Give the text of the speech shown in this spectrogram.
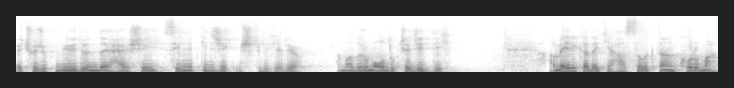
ve çocuk büyüdüğünde her şey silinip gidecekmiş gibi geliyor. Ama durum oldukça ciddi. Amerika'daki hastalıktan koruma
